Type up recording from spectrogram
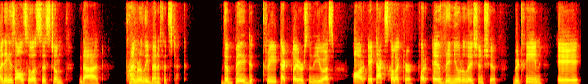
I think it's also a system that primarily benefits tech. The big three tech players in the US are a tax collector for every new relationship between a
